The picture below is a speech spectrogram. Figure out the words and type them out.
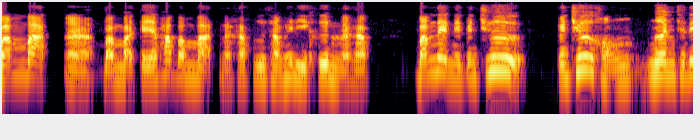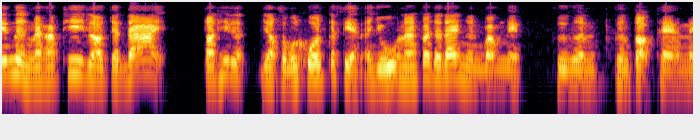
บำบัดอ่าบำบัดกายภาพบำบัดนะครับ คือทำให้ดีขึ้นนะครับบำเหน็จนี่เป็นชื่อเป็นชื่อของเงินชนิดหนึ่งนะครับ ที่เราจะได้ตอนที่อย่างสมมติโค้ดเกษียณอายุนะก็จะได้เงินบำเหน็จคือเงินเงินตอบแทนใน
